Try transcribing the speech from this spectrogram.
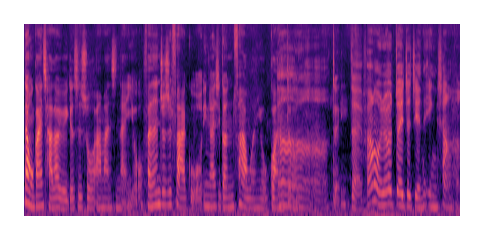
但我刚才查到有一个是说阿曼是奶油，反正就是法国，应该是跟法文有关的。嗯嗯，对对，反正我就对这间印象很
